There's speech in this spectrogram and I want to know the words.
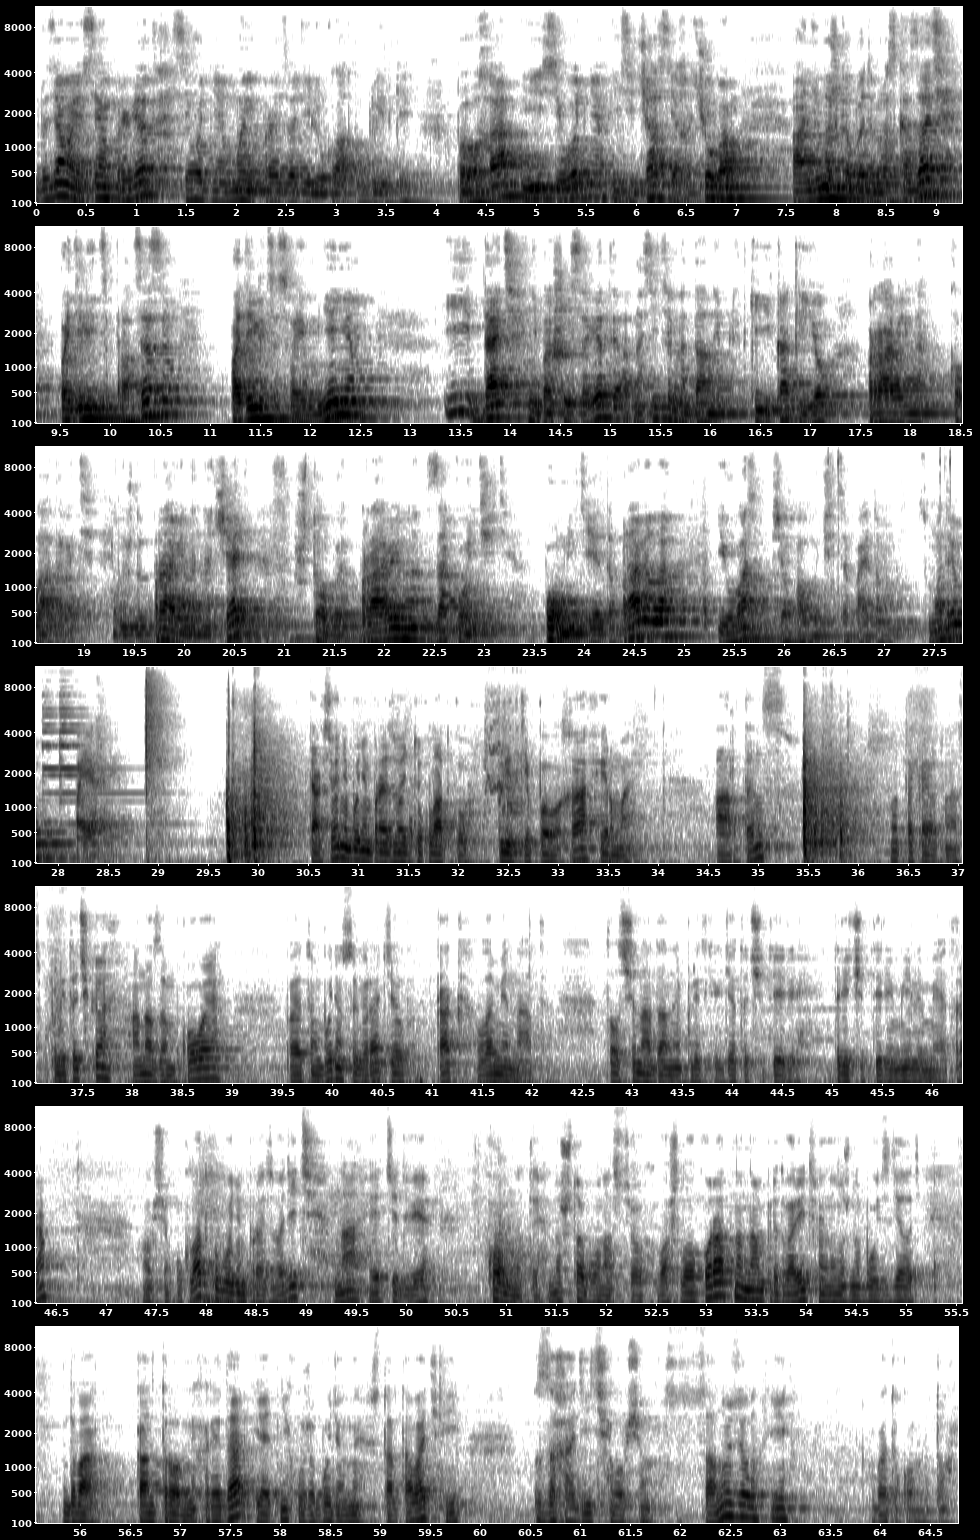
Друзья мои, всем привет! Сегодня мы производили укладку плитки ПВХ и сегодня и сейчас я хочу вам а, немножко об этом рассказать, поделиться процессом, поделиться своим мнением и дать небольшие советы относительно данной плитки и как ее правильно укладывать. Нужно правильно начать, чтобы правильно закончить. Помните это правило и у вас все получится. Поэтому смотрим, поехали! Так, сегодня будем производить укладку плитки ПВХ фирмы Artens. Вот такая вот у нас плиточка, она замковая, поэтому будем собирать ее как ламинат. Толщина данной плитки где-то 3-4 миллиметра. В общем, укладку будем производить на эти две комнаты. Но чтобы у нас все вошло аккуратно, нам предварительно нужно будет сделать два контрольных ряда, и от них уже будем мы стартовать и заходить, в общем, санузел и в эту комнату.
